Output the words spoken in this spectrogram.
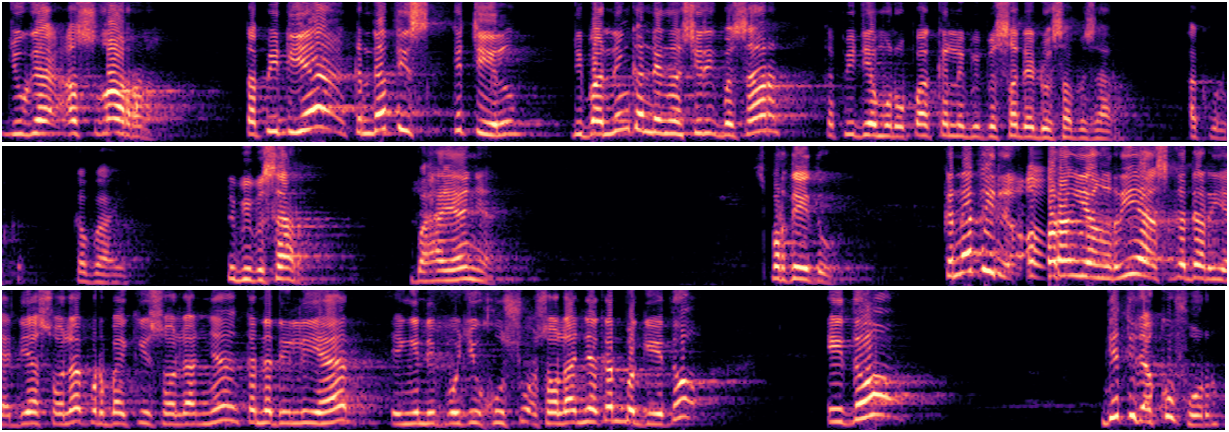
juga asghar. Tapi dia kendati kecil, dibandingkan dengan syirik besar, tapi dia merupakan lebih besar dari dosa besar. Akbar kebahayan. Lebih besar bahayanya. Seperti itu. Karena tidak orang yang ria sekedar ria, dia sholat perbaiki sholatnya karena dilihat ingin dipuji khusyuk sholatnya kan begitu, itu dia tidak kufur,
